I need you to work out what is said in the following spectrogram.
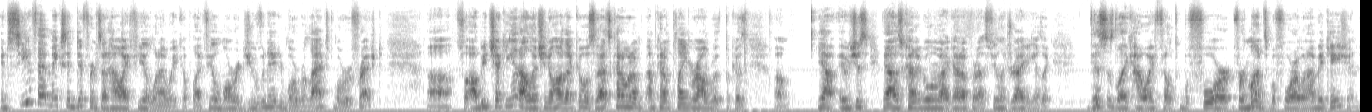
and see if that makes a difference on how I feel when I wake up. Will I feel more rejuvenated, more relaxed, more refreshed? Uh, so I'll be checking in. I'll let you know how that goes. So that's kind of what I'm, I'm kind of playing around with because, um, yeah, it was just. And I was kind of going. When I got up when I was feeling dragging. I was like, this is like how I felt before for months before I went on vacation.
